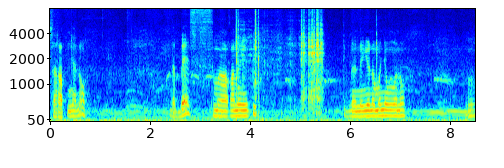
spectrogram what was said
Sarap niya no. The best mga kanibi. Tignan niyo naman yung ano. Hmm.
